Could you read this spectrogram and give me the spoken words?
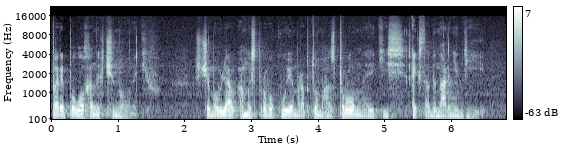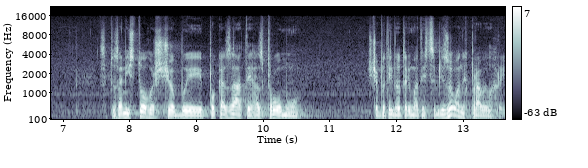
переполоханих чиновників, що, мовляв, а ми спровокуємо раптом Газпром на якісь екстраординарні дії. Тобто, замість того, щоб показати Газпрому що потрібно дотримуватись цивілізованих правил гри,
